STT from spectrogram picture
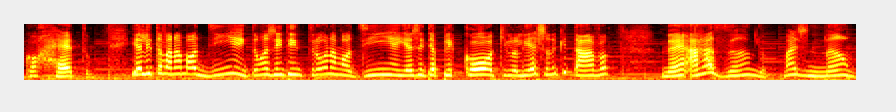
correto. E ali estava na modinha, então a gente entrou na modinha e a gente aplicou aquilo ali achando que estava né, arrasando, mas não.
